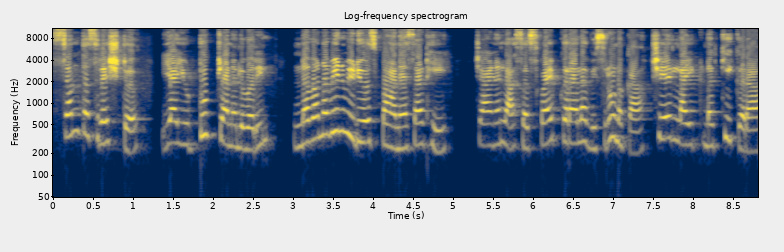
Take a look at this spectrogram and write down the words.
संत श्रेष्ठ या यूट्यूब चॅनलवरील नवनवीन व्हिडिओज पाहण्यासाठी चॅनलला सबस्क्राईब करायला विसरू नका. शेअर लाईक नक्की करा.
